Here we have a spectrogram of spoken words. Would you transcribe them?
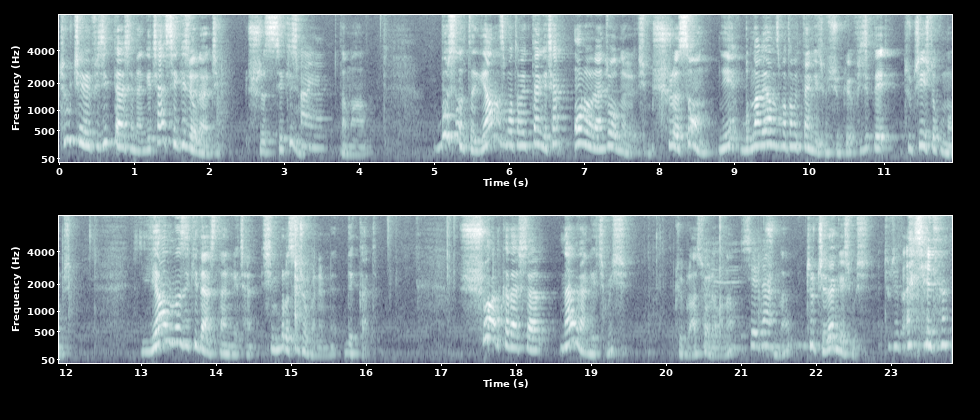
Türkçe ve fizik dersinden geçen 8 öğrenci. Şurası 8 mi? Aynen. Tamam. Bu sınıfta yalnız matematikten geçen 10 öğrenci olduğunu göre. Şimdi şurası 10. Niye? Bunlar yalnız matematikten geçmiş çünkü. Fizikle Türkçe hiç dokunmamış. Yalnız iki dersten geçen. Şimdi burası çok önemli. Dikkat. Şu arkadaşlar nereden geçmiş? Kübra söyle bana. Ee, şeyden. Şunlar. Türkçeden geçmiş. Türkçeden şeyden.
